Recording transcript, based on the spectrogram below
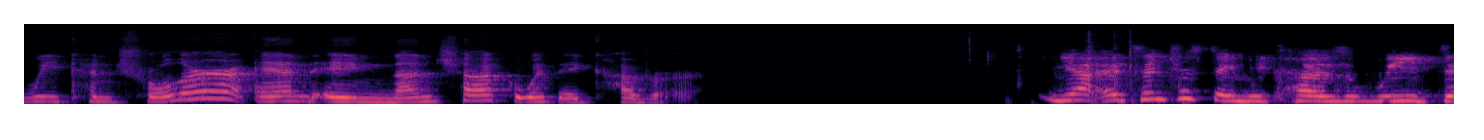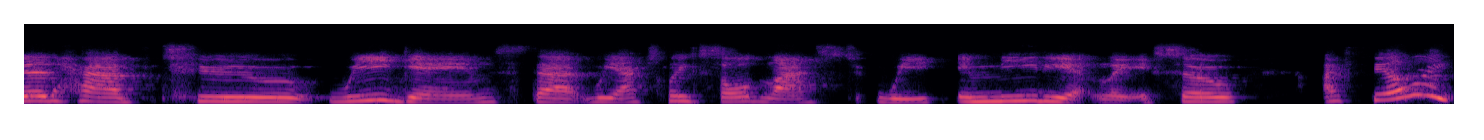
Wii controller and a nunchuck with a cover. Yeah, it's interesting because we did have two Wii games that we actually sold last week immediately. So I feel like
